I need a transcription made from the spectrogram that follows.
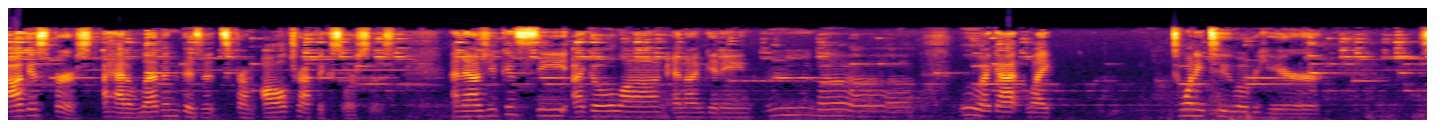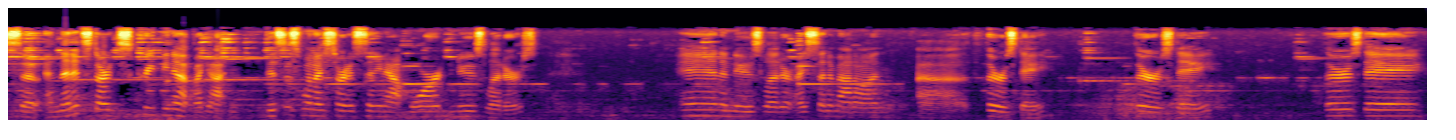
August 1st, I had 11 visits from all traffic sources. And as you can see, I go along and I'm getting, ooh, I got like 22 over here. So, and then it starts creeping up. I got, this is when I started sending out more newsletters. And a newsletter, I sent them out on uh, Thursday. Thursday. Thursday.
